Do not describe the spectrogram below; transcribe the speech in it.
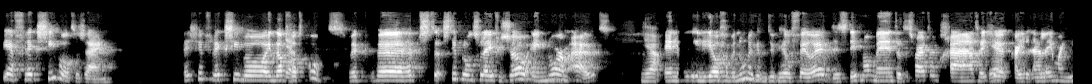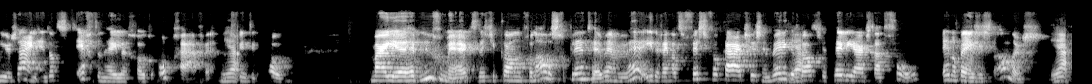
ja, flexibel te zijn. Weet je, flexibel in dat Ja. wat komt. We, we stippelen ons leven zo enorm uit. Ja, En in de yoga benoem ik het natuurlijk heel veel. Hè? Dit is dit moment, dat is waar het om gaat. Weet je, Ja. kan je alleen maar hier zijn. En dat is echt een hele grote opgave. Dat Ja. vind ik ook. Maar je hebt nu gemerkt dat je kan van alles gepland hebben. En hè, iedereen had festivalkaartjes en weet ik het Ja. wat. Het hele jaar staat vol. En opeens is het anders. ja,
